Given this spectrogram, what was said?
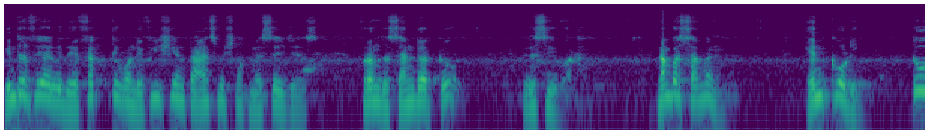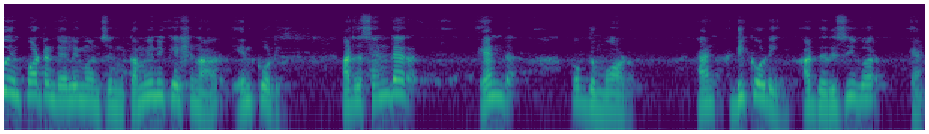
interfere with the effective and efficient transmission of messages from the sender to receiver. Number seven, encoding. Two important elements in communication are encoding at the sender end of the model and decoding at the receiver end.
